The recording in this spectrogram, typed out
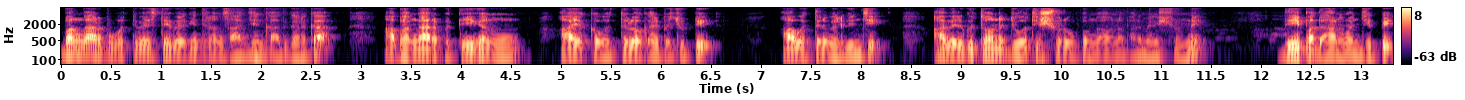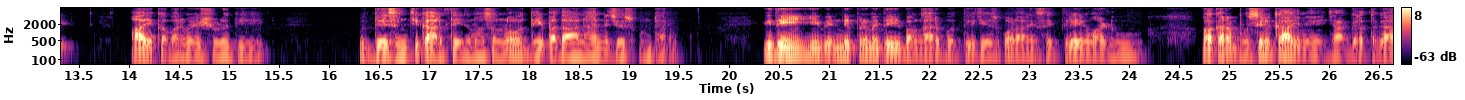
బంగారపు ఒత్తు వేస్తే వెలిగించడం సాధ్యం కాదు కనుక ఆ బంగారపు తీగను ఆ యొక్క ఒత్తులో కలిపి చుట్టి ఆ ఒత్తిని వెలిగించి ఆ వెలుగుతో ఉన్న జ్యోతిష్వరూపంగా ఉన్న పరమేశ్వరుణ్ణి దీపదానం అని చెప్పి ఆ యొక్క పరమేశ్వరుడికి ఉద్దేశించి కార్తీక మాసంలో దీపదానాన్ని చేసుకుంటారు. ఇది ఈ వెండి ప్రమిది బంగారు పొత్తి చేసుకోవడానికి శక్తి లేని వాళ్ళు ఒకరు ఉసిరికాయని జాగ్రత్తగా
